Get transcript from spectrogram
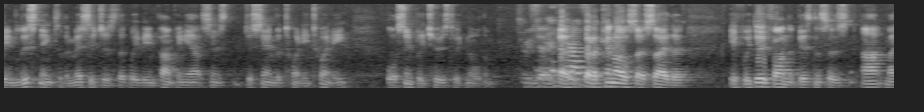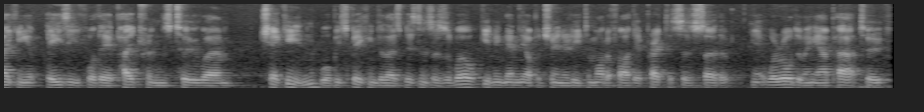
been listening to the messages that we've been pumping out since December 2020, or simply choose to ignore them. Do you think Uh, but I can also say that if we do find that businesses aren't making it easy for their patrons to um, check in, we'll be speaking to those businesses as well, giving them the opportunity to modify their practices so that you know, we're all doing our part to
